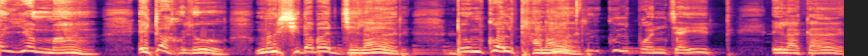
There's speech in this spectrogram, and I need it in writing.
আইয়াম্মা এটা হলো মুর্শিদাবাদ জেলার ডোমকল থানার কুল পঞ্চায়েত এলাকার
